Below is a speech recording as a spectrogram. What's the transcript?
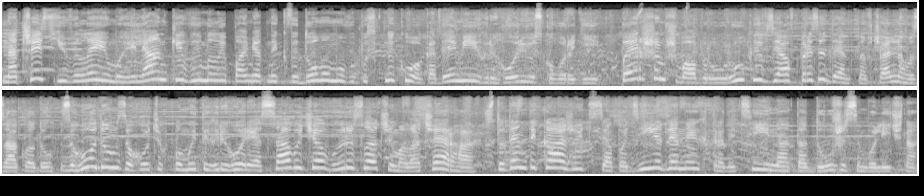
На честь ювілею Могилянки вимили пам'ятник відомому випускнику академії Григорію Сковороді. Першим швабру у руки взяв президент навчального закладу. Згодом з охочих помити Григорія Савича виросла чимала черга. Студенти кажуть, ця подія для них традиційна та дуже символічна.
